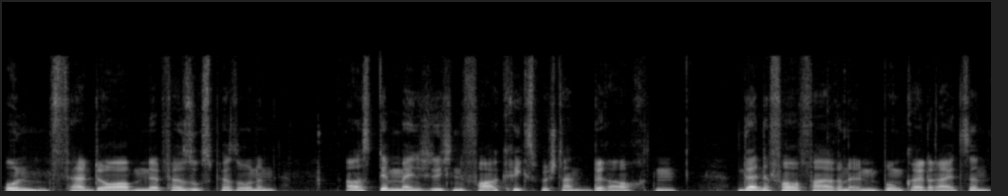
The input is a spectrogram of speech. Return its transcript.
unverdorbene Versuchspersonen aus dem menschlichen Vorkriegsbestand brauchten. Deine Vorfahren in Bunker 13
